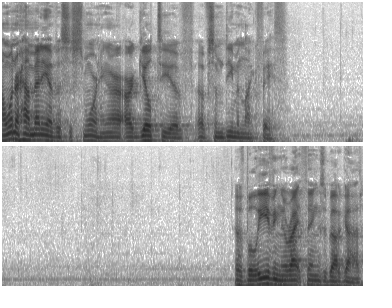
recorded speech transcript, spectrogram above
I wonder how many of us this morning are, are guilty of, of some demon like faith. Of believing the right things about God.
